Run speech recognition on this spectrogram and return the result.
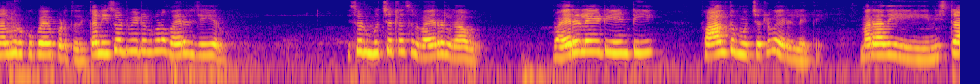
నలుగురికి ఉపయోగపడుతుంది. కానీ ఇసోటి వీడియోలు కూడా వైరల్ చేయరు. ఇసోటి ముచ్చట్లు అసలు వైరల్ కావు. వైరల్ అయ్యేటి ఏంటి? ఫాల్తు ముచ్చట్లు వైరల్ అవుతాయి మరి అది ఇన్స్టా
